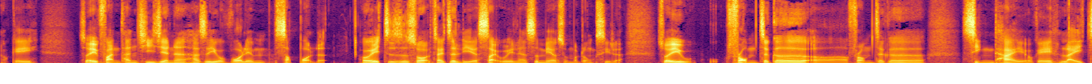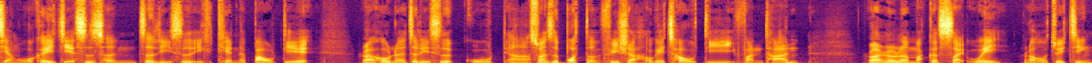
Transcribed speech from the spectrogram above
OK。所以反弹期间呢，它是有 volume support 的，OK，只是说在这里的 side way 呢是没有什么东西的。所以 from 这个呃 from 这个形态 OK 来讲，我可以解释成这里是一天的暴跌，然后呢这里是股啊算是 bottom fish 啊，OK 超低反弹，然后呢 market side way，然后最近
